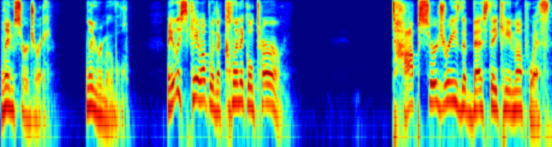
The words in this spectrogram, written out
limb surgery, limb removal. They at least came up with a clinical term. Top surgery is the best they came up with.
